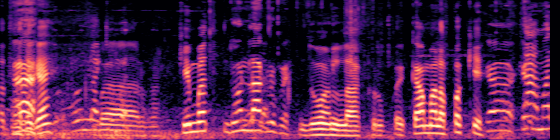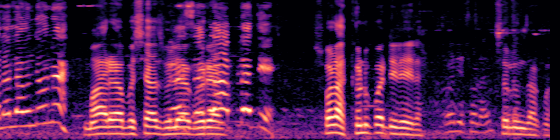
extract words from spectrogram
आहे. काय? बर बर. किंमत? दोन लाख रुपये. दोन लाख रुपये. कामाला पक्के? का- कामाला लावून देऊ ना. माऱ्या बशा झुल्या सगळं घुऱ्या. आपलं ते. सोडा खंडू पाटील यायला. चलून दाखवा.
